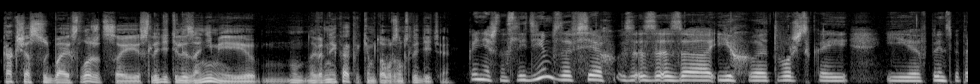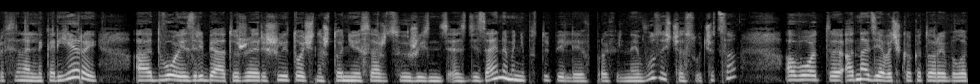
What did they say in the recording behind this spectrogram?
как сейчас судьба их сложится, и следите ли за ними, и ну, наверняка каким-то образом следите? Конечно, следим за всех, за, за их творческой и, в принципе, профессиональной карьерой. А двое из ребят уже решили точно, что они свяжут свою жизнь с дизайном, они поступили в профильные вузы, сейчас учатся. А вот одна девочка, которой было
